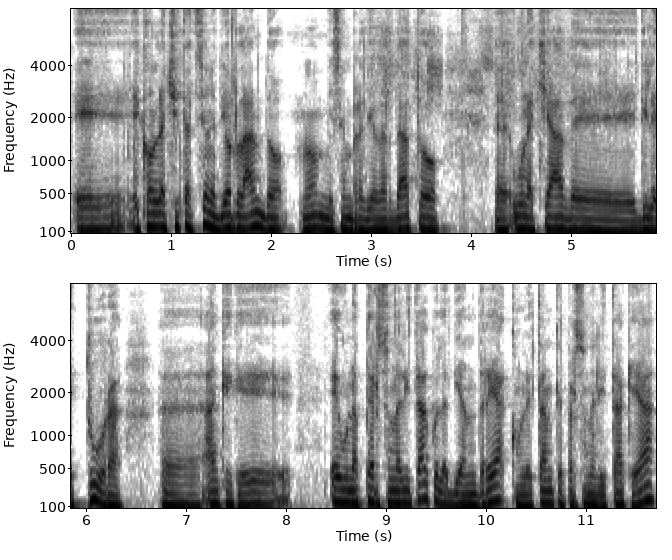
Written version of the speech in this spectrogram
e, e con la citazione di Orlando no? mi sembra di aver dato eh, una chiave di lettura, eh, anche che è una personalità, quella di Andrea, con le tante personalità che ha,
